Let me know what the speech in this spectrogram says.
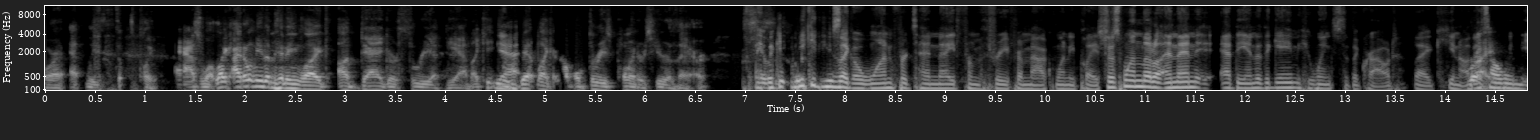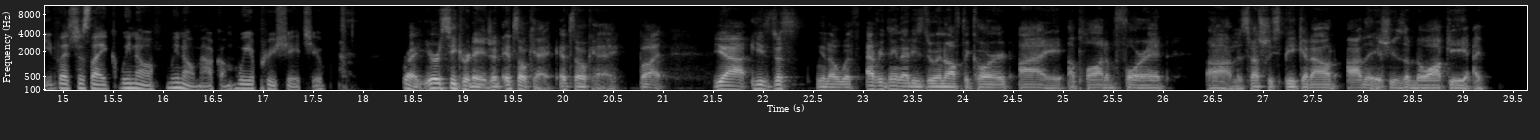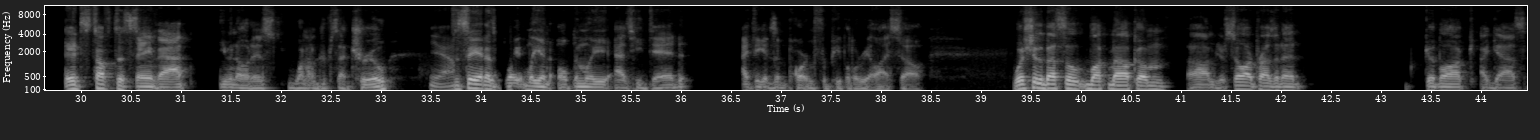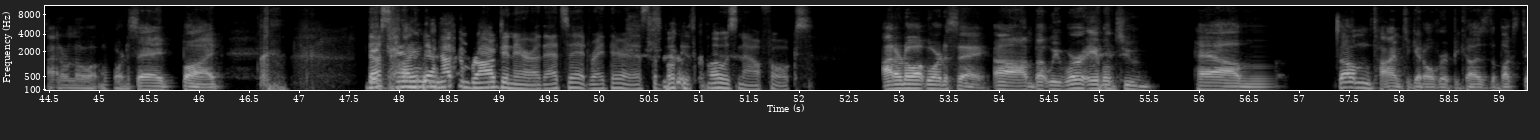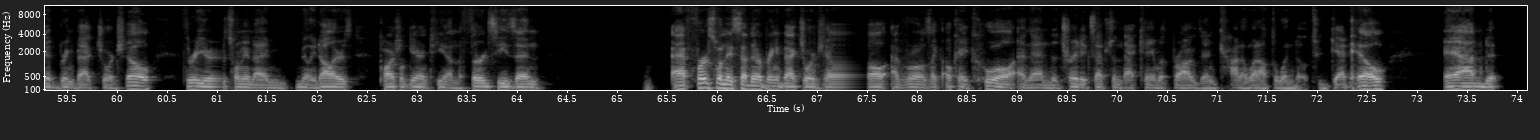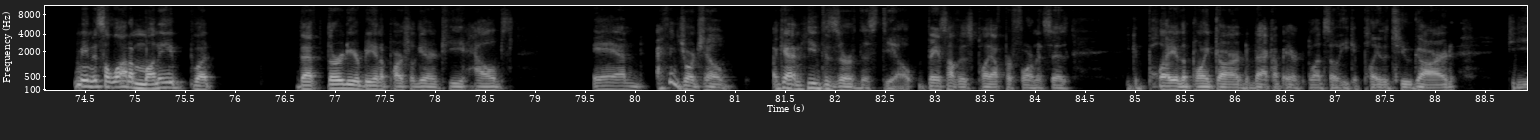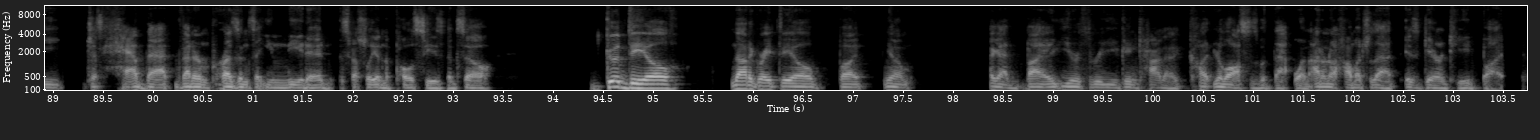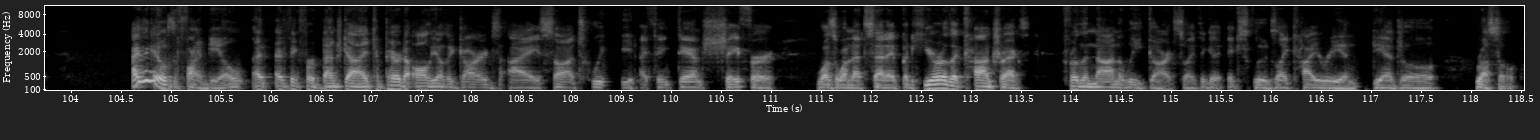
or at least doesn't play as well. Like I don't need him hitting like a dagger three at the end. Like he can yeah. get like a couple threes pointers here or there. yeah, we could we could use like a one for ten night from three from Malcolm when he plays. Just one little, and then at the end of the game, he winks to the crowd. Like you know, that's right. all we need. Let's just like we know, we know Malcolm. We appreciate you. Right, you're a secret agent. It's okay. It's okay. But yeah, he's just you know with everything that he's doing off the court, I applaud him for it. Um, especially speaking out on the issues of Milwaukee. I it's tough to say that, even though it is 100% true. Yeah. To say it as blatantly and openly as he did, I think it's important for people to realize. So, wish you the best of luck, Malcolm. Um, you're still our president. Good luck, I guess. I don't know what more to say, but that's kind of Malcolm Brogdon era. That's it right there. That's the book is closed now, folks. I don't know what more to say. Um, but we were able to have some time to get over it because the Bucks did bring back George Hill, three years, $29 million, partial guarantee on the third season. At first, when they said they were bringing back George Hill, everyone was like, okay, cool. And then the trade exception that came with Brogdon kind of went out the window to get Hill. And I mean, it's a lot of money, but that third year being a partial guarantee helps. And I think George Hill, again, he deserved this deal based off his playoff performances. He could play the point guard to back up Eric Bledsoe. He could play the two guard. He just had that veteran presence that you needed, especially in the postseason. So, good deal, not a great deal, but you know, again, by year three, you can kind of cut your losses with that one. I don't know how much of that is guaranteed, but I think it was a fine deal. I, I think for a bench guy, compared to all the other guards, I saw a tweet. I think Dan Schaefer was the one that said it, but here are the contracts for the non-elite guard. So I think it excludes like Kyrie and D'Angelo Russell.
